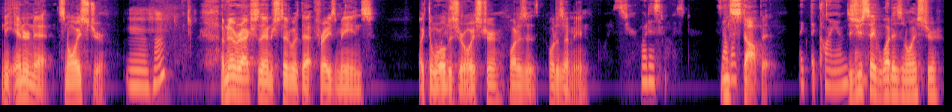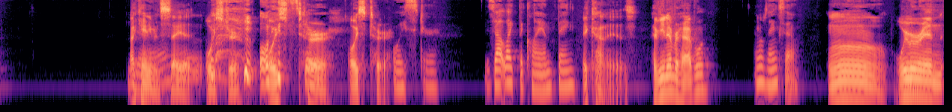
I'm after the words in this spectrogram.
the internet, it's an oyster. Mm-hmm. I've never actually understood what that phrase means. Like the world is your oyster. What is it? What does that mean? Oyster. What is an oyster? Is like, Stop it. like the clam? Did thing? you say what is an oyster? I can't even say it. Oyster. Oyster. Oyster. Oyster. Oyster. Is that like the clam thing? It kind of is. Have you never had one? I don't think so. Mm. We were in.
